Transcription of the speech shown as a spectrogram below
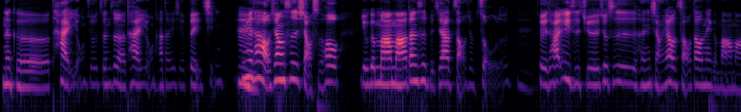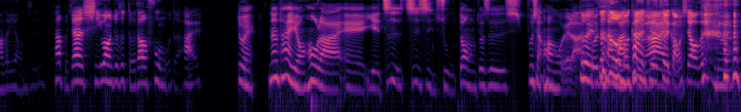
那个泰勇，就是真正的泰勇，他的一些背景，嗯、因为他好像是小时候有个妈妈，但是比较早就走了，嗯，所以他一直觉得就是很想要找到那个妈妈的样子，他比较希望就是得到父母的爱。对，那泰勇后来诶、欸、也自自己主动就是不想换回来，对，这是我们看觉得最搞笑的。对，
